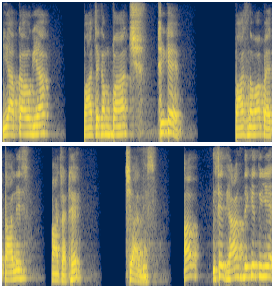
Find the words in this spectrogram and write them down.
ये आपका हो गया पाँच एकम पाँच, ठीक है? पाँच नवा पैतालीस, पाँच अठे चालीस अब इसे ध्यान से देखिए तो ये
